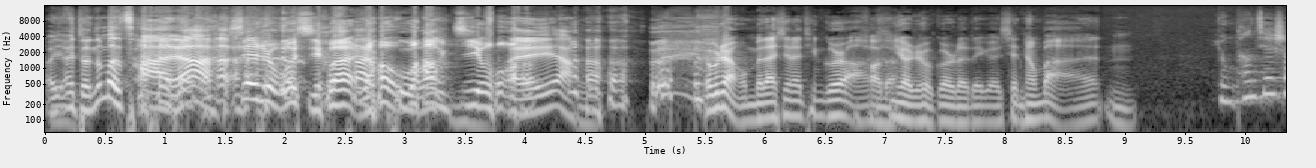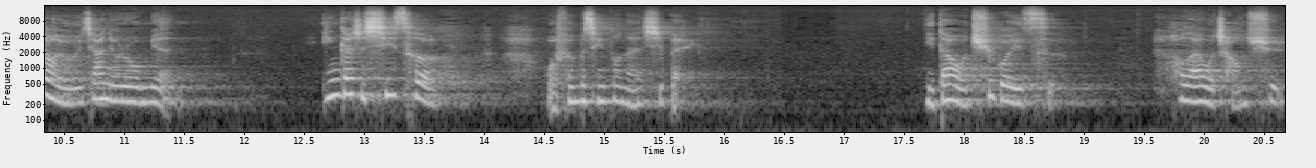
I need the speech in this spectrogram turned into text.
哎哎，怎么那么惨呀？先是我喜欢，然后忘记我。哎呀，要不这样，我们来先来听歌啊，好的听一下这首歌的这个现场版。嗯，永康街上有一家牛肉面，应该是西侧，我分不清东南西北。你带我去过一次，后来我常去，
